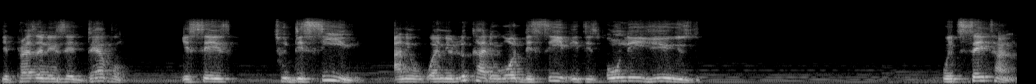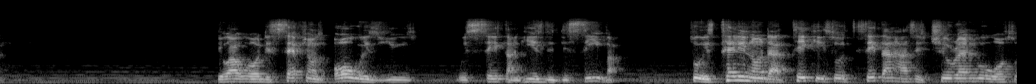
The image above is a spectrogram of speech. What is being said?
The person is a devil. It says to deceive. And when you look at the word deceive, it is only used with Satan. The word deception is always used with Satan. He is the deceiver. So he's telling us that take it. So Satan has his children who was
